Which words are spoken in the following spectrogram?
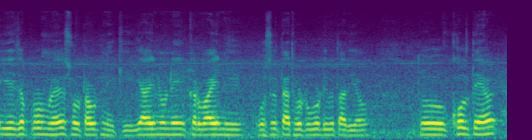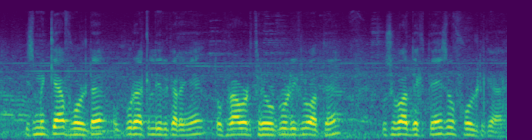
ये जो प्रॉब्लम है सॉर्ट आउट नहीं की, या इन्होंने करवाई नहीं। हो सकता है थोड़ी थोड़ी बता दिया हो। तो खोलते हैं। इसमें क्या फॉल्ट है, वो पूरा क्लियर करेंगे। तो फटाफट थ्री थोड़ी खुलवाते हैं। उसके बाद देखते हैं, इसमें फॉल्ट क्या है।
